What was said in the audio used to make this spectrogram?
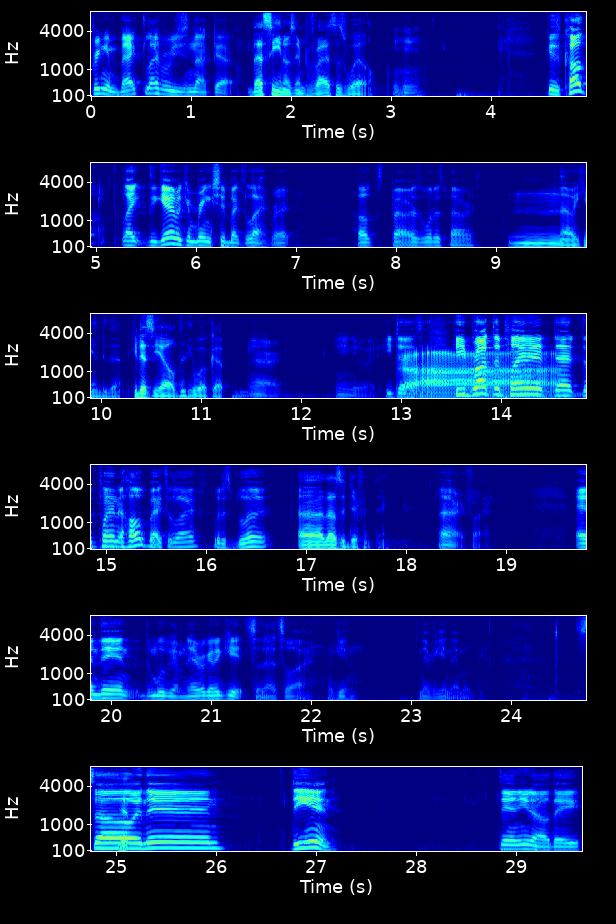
bring him back to life, or was he just knocked out? That scene was improvised as well. Because Hulk, like the gamma, can bring shit back to life, right? Hulk's powers, what his powers? No, he can't do that. He just yelled and he woke up. All right. Anyway, he does. He brought the planet that the planet Hulk back to life with his blood. Uh, that was a different thing. All right, fine. And then the movie I'm never gonna get, so that's why again, never getting that movie. So and then the end. Then you know they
